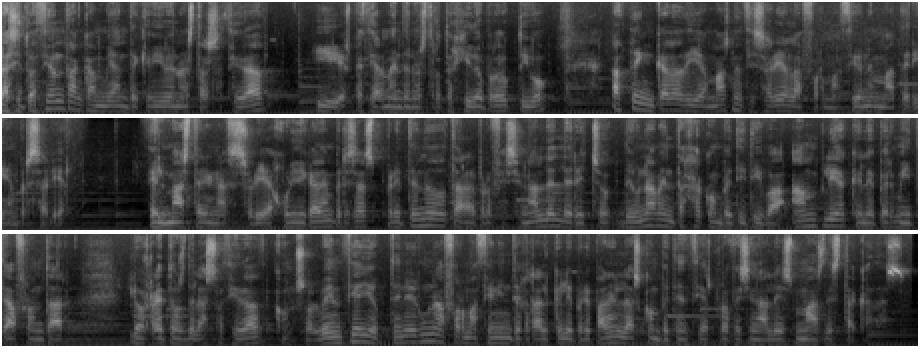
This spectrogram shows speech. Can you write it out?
La situación tan cambiante que vive nuestra sociedad, y especialmente nuestro tejido productivo, hacen cada día más necesaria la formación en materia empresarial. El máster en Asesoría Jurídica de Empresas pretende dotar al profesional del derecho de una ventaja competitiva amplia que le permita afrontar los retos de la sociedad con solvencia y obtener una formación integral que le preparen las competencias profesionales más destacadas.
